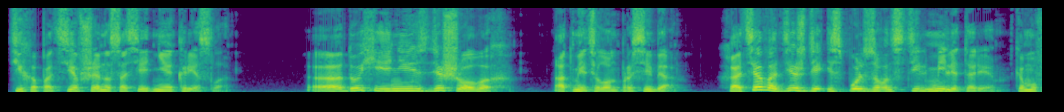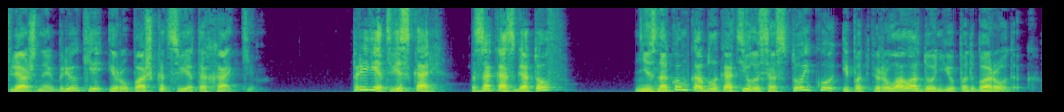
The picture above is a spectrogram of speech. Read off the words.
тихо подсевшая на соседнее кресло. «А духи не из дешевых», — отметил он про себя. Хотя в одежде использован стиль милитари, камуфляжные брюки и рубашка цвета хаки. «Привет, вискарь! Заказ готов?» Незнакомка облокотилась о стойку и подперла ладонью подбородок.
